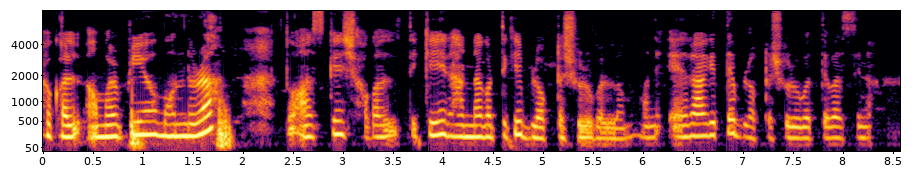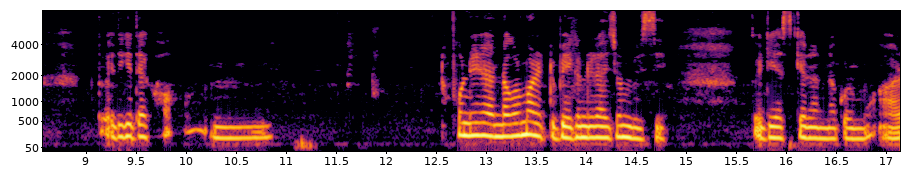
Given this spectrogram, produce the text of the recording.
সকাল, আমার প্রিয় বন্ধুরা। তো আজকে সকাল থেকে রান্নাঘর থেকে ব্লগটা শুরু করলাম। মানে এর আগেতে ব্লগটা শুরু করতে পারছি না। তো এদিকে দেখো পনির রান্না করব আর একটু বেগুনের আয়োজন লইছি তো এটি আজকে রান্না করব। আর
